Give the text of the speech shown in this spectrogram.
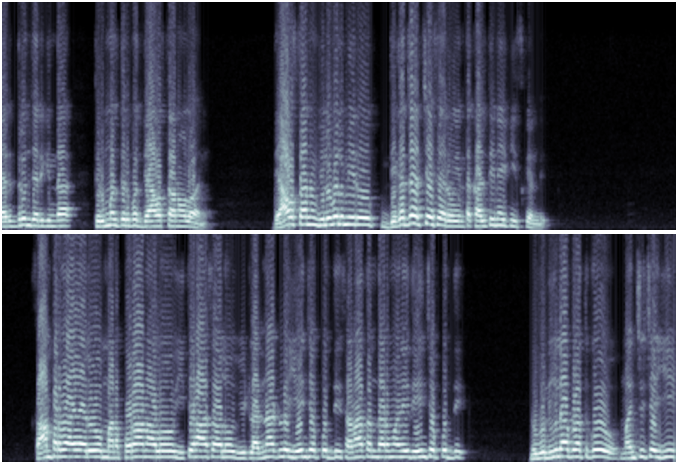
దరిద్రం జరిగిందా? తిరుమల తిరుపతి దేవస్థానంలో అని. దేవస్థానం విలువలు మీరు దిగజార్చేశారు ఇంత కల్తీనే తీసుకెళ్ళి. సాంప్రదాయాలు మన పురాణాలు ఇతిహాసాలు వీటిలన్నిటిలో ఏం చెప్పుద్ది? సనాతన ధర్మం అనేది ఏం చెప్పుద్ది? నువ్వు నీలా బ్రతుకు మంచి చెయ్యి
